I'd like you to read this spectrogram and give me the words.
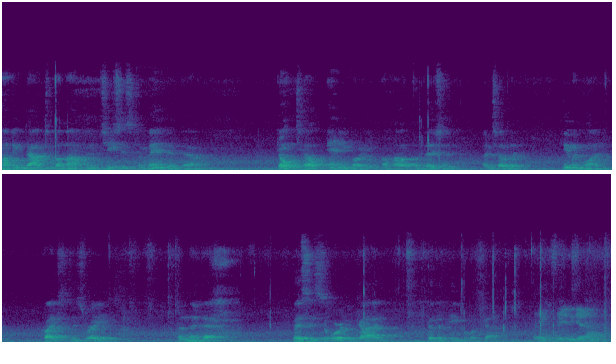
coming down to the mountain, Jesus commanded them, Don't tell anybody about the vision until the human one, Christ, is raised from the dead. This is the word of God to the people of God. Thanks be to God.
